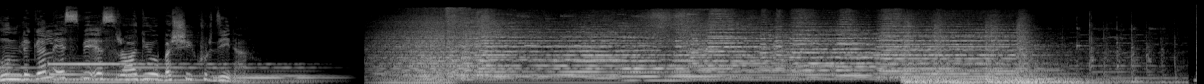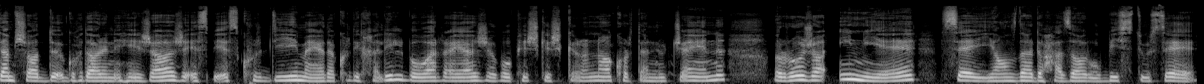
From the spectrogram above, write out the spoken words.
هون لگل اس بی اس رادیو بشی کردینه دمشاد گهدار هیجاج اس بی اس کردی میادا کردی خلیل بوار ریا جبو پیشکش کرنا کرتن نوچین روژا اینیه سی یانزده دو هزار و بیست و سه.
